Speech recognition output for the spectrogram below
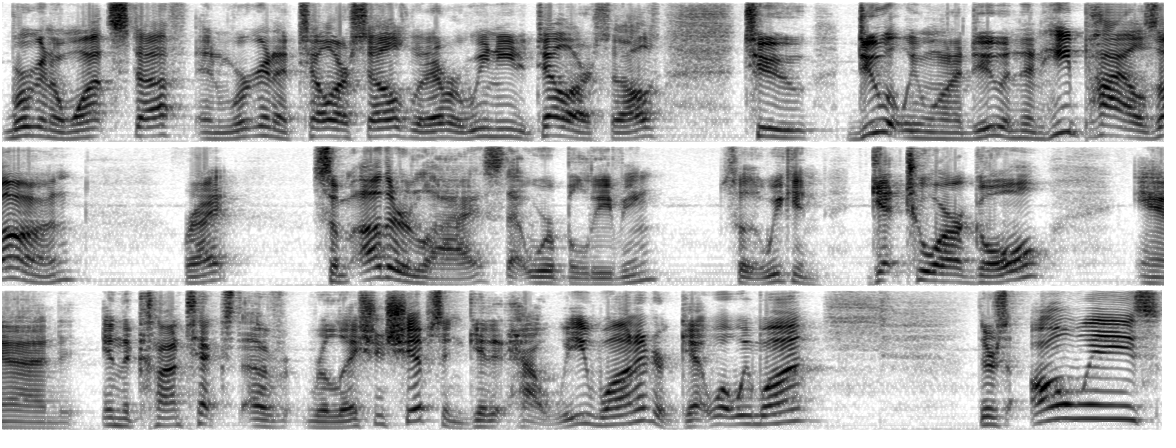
we're going to want stuff and we're going to tell ourselves whatever we need to tell ourselves to do what we want to do. And then he piles on, right? Some other lies that we're believing so that we can get to our goal and in the context of relationships and get it how we want it or get what we want, there's always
